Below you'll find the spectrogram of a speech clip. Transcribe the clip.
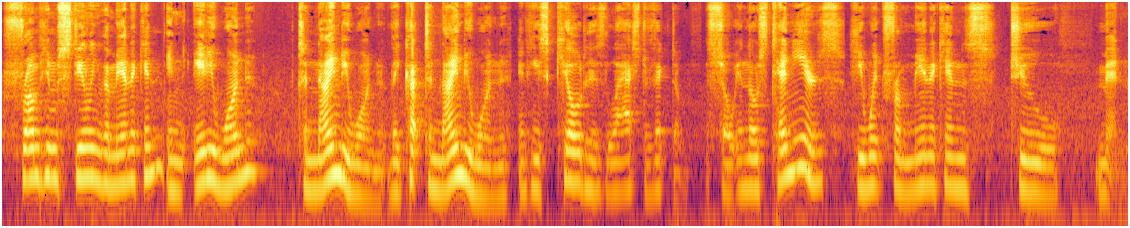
From him stealing the mannequin in 81 to 91. They cut to 91, and he's killed his last victim. So in those 10 years, he went from mannequins to men.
